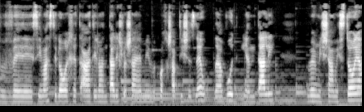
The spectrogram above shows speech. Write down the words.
וסימסתי לעורכת את, היא לא ענתה לי שלושה ימים וכבר חשבתי שזהו, זה אבוד, היא ענתה לי ומשם היסטוריה.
